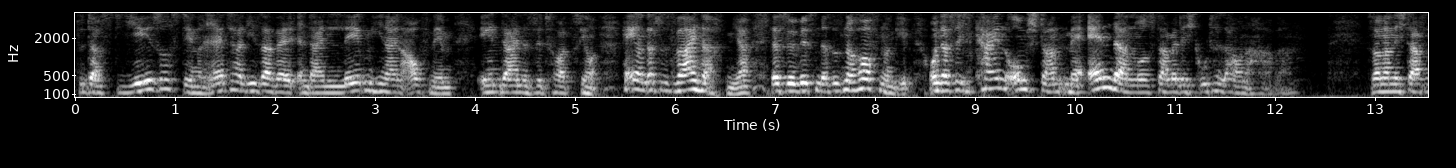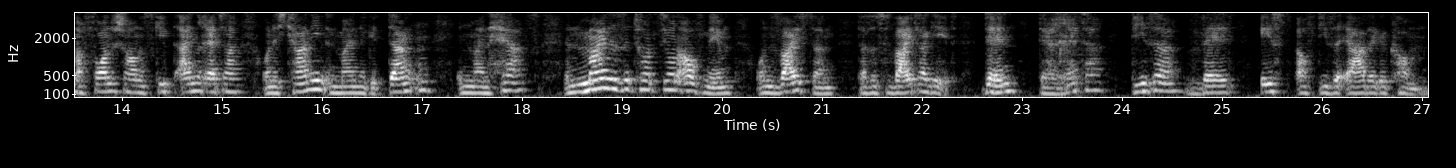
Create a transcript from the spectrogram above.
du darfst Jesus, den Retter dieser Welt, in dein Leben hinein aufnehmen, in deine Situation. Hey, und das ist Weihnachten, ja, dass wir wissen, dass es eine Hoffnung gibt und dass ich keinen Umstand mehr ändern muss, damit ich gute Laune habe sondern ich darf nach vorne schauen. Es gibt einen Retter und ich kann ihn in meine Gedanken, in mein Herz, in meine Situation aufnehmen und weiß dann, dass es weitergeht. Denn der Retter dieser Welt ist auf diese Erde gekommen.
